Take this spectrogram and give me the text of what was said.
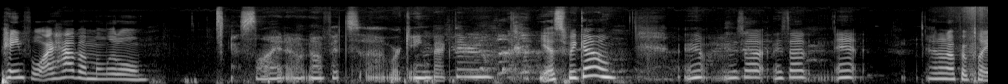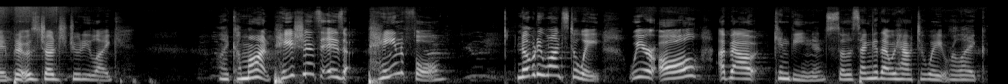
painful. I have um, a little slide. I don't know if it's uh, working back there. Yes, we go. is that, is that it? I don't know if it played, but it was Judge Judy like. Like, come on. Patience is painful. Nobody wants to wait. We are all about convenience. So the second that we have to wait, we're like,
